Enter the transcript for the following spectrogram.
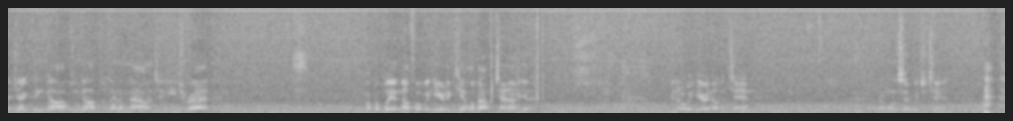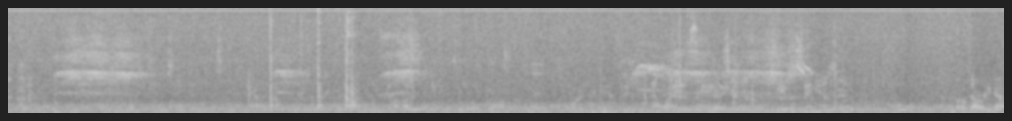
Injecting gobs and gobs of venom now into each rat. Probably enough over here to kill about 10 of you. And over here another 10. I won't say which 10. Now, why is he, he's opinion? It's already got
